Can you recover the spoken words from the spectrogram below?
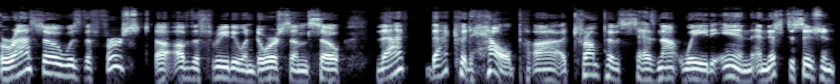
Barrasso was the first of the three to endorse him, so that that could help. Trump has has not weighed in, and this decision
